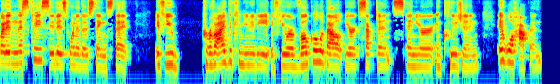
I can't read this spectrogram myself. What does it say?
But in this case it is one of those things that if you provide the community, if you are vocal about your acceptance and your inclusion, it will happen.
